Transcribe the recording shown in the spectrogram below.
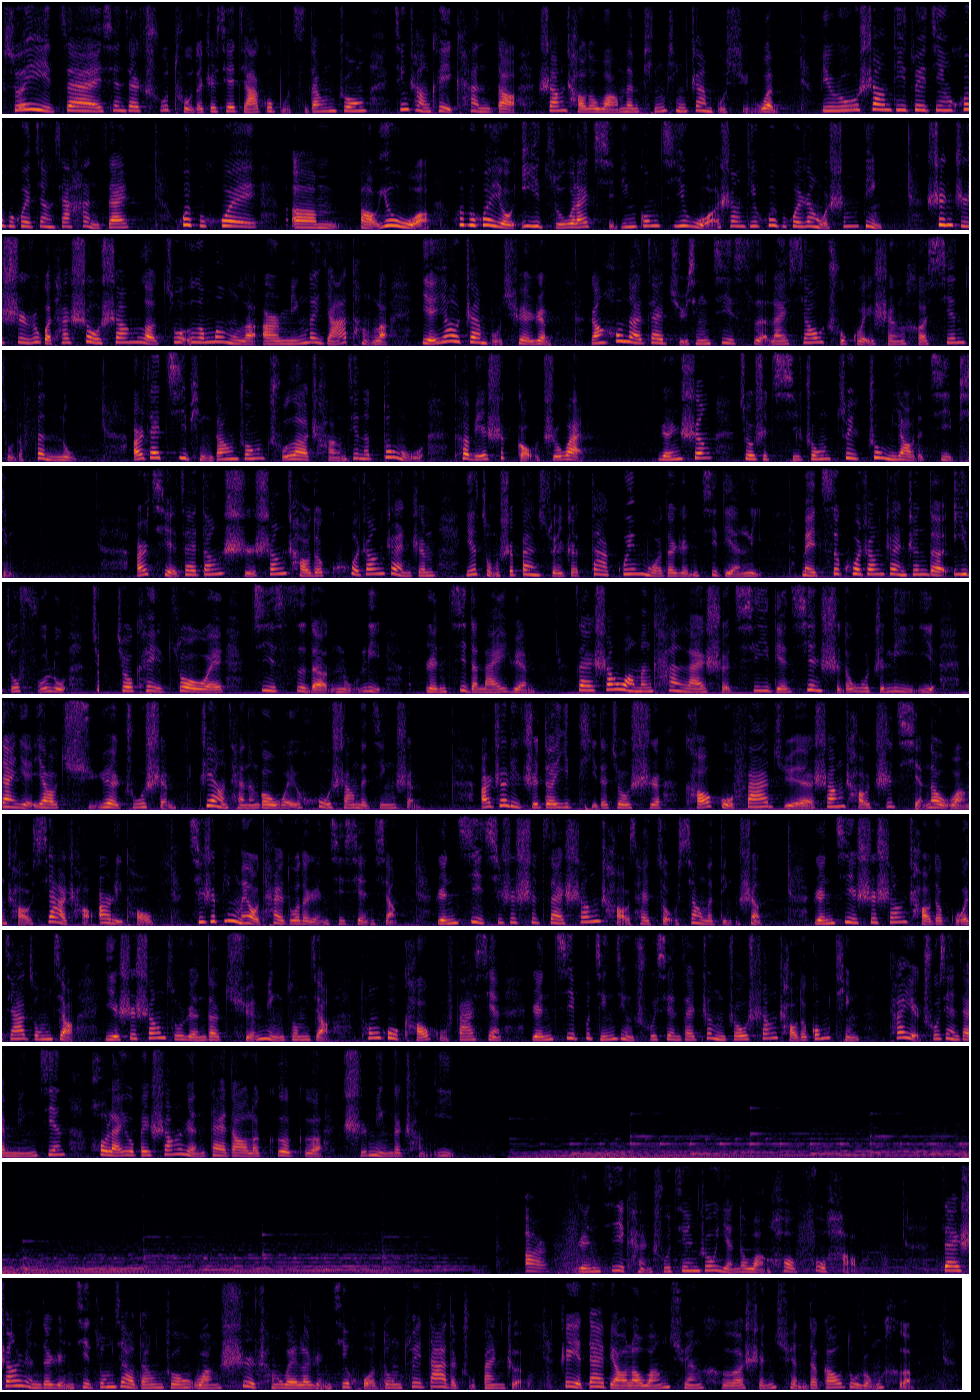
所以在现在出土的这些甲骨卜辞当中，经常可以看到商朝的王们频频占卜询问，比如上帝最近会不会降下旱灾？会不会，嗯，保佑我？会不会有异族来起兵攻击我？上帝会不会让我生病？甚至是如果他受伤了、做噩梦了、耳鸣了、牙疼了，也要占卜确认。然后呢，再举行祭祀来消除鬼神和先祖的愤怒。而在祭品当中，除了常见的动物，特别是狗之外，人参就是其中最重要的祭品。而且在当时商朝的扩张战争也总是伴随着大规模的人祭典礼。每次扩张战争的异族俘虏就就可以作为祭祀的奴隶、人祭的来源。在商王们看来，舍弃一点现实的物质利益，但也要取悦诸神，这样才能够维护商的精神。而这里值得一提的就是，考古发掘商朝之前的王朝夏朝二里头，其实并没有太多的人祭现象。人祭其实是在商朝才走向了鼎盛。人祭是商朝的国家宗教，也是商族人的全民宗教。通过考古发现，人祭不仅仅出现在郑州商朝的宫廷，它也出现在民间，后来又被商人带到了各个驰名的城邑。二人祭砍出肩周炎的王后妇好，在商人的人祭宗教当中，王室成为了人祭活动最大的主办者，这也代表了王权和神权的高度融合。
